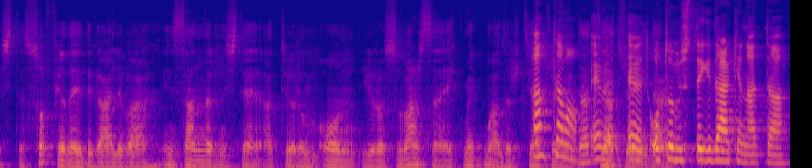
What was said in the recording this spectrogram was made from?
işte Sofya'daydı galiba. İnsanların işte atıyorum 10 eurosu varsa ekmek mi alır tiyatroya Ha tamam. gider, Evet, evet. gider. Otobüste giderken hatta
